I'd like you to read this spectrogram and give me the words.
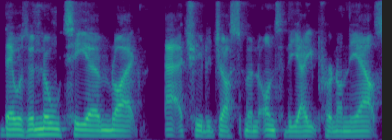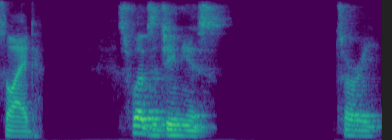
there was a naughty um like attitude adjustment onto the apron on the outside. Swerve's a genius. Sorry,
